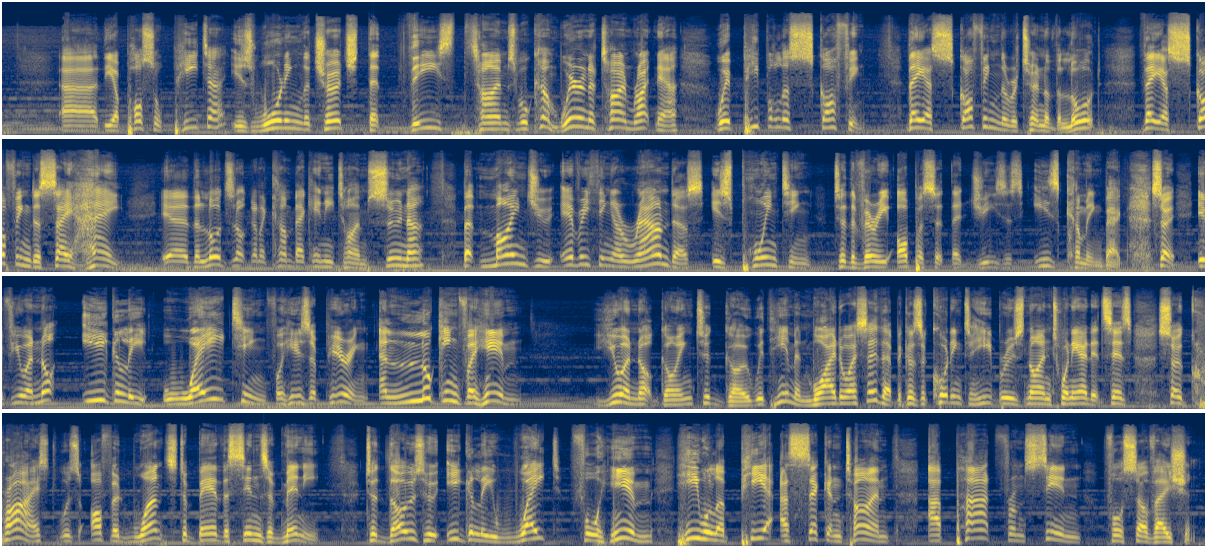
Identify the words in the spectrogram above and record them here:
Uh, the Apostle Peter is warning the church that these times will come. We're in a time right now where people are scoffing. They are scoffing the return of the Lord. They are scoffing to say, hey, uh, the Lord's not going to come back anytime sooner. But mind you, everything around us is pointing to the very opposite that Jesus is coming back. So if you are not eagerly waiting for his appearing and looking for him, you are not going to go with him. And why do I say that? Because according to Hebrews 9:28 it says, "So Christ was offered once to bear the sins of many. To those who eagerly wait for him, he will appear a second time apart from sin for salvation."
